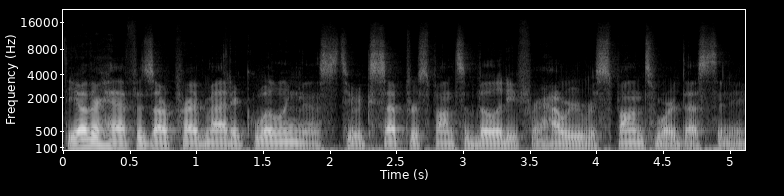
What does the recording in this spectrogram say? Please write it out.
The other half is our pragmatic willingness to accept responsibility for how we respond to our destiny.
